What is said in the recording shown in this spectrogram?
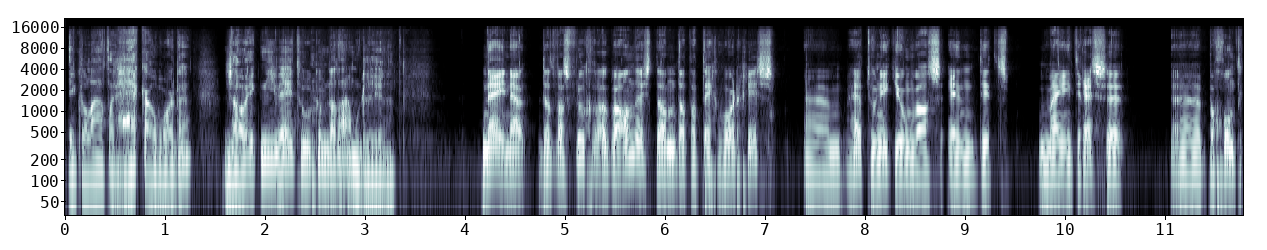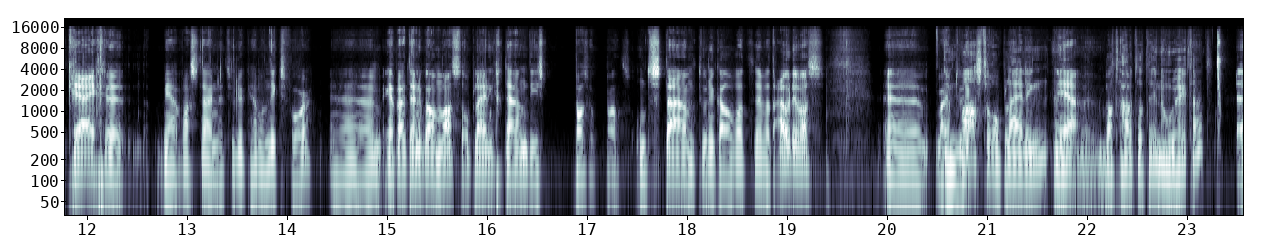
ik wil later hacker worden, zou ik niet weten hoe ik hem dat aan moet leren. Nee, nou, dat was vroeger ook wel anders dan dat dat tegenwoordig is. Um, hè, toen ik jong was en dit mijn interesse uh, begon te krijgen, ja, was daar natuurlijk helemaal niks voor. Um, ik heb uiteindelijk wel een masteropleiding gedaan. Die is pas ook pas ontstaan toen ik al wat, uh, wat ouder was. Uh, maar een masteropleiding, ja. wat houdt dat in? Hoe heet dat? Uh,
